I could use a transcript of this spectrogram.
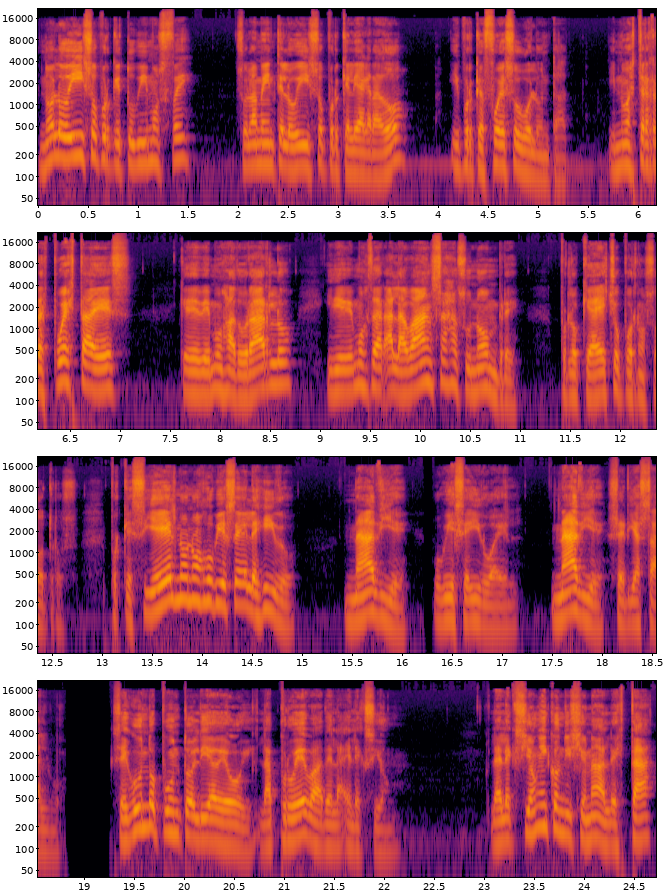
No lo hizo porque tuvimos fe. Solamente lo hizo porque le agradó y porque fue su voluntad. Y nuestra respuesta es que debemos adorarlo y debemos dar alabanzas a su nombre por lo que ha hecho por nosotros. Porque si Él no nos hubiese elegido, nadie hubiese ido a Él. Nadie sería salvo. Segundo punto el día de hoy, la prueba de la elección. La elección incondicional está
